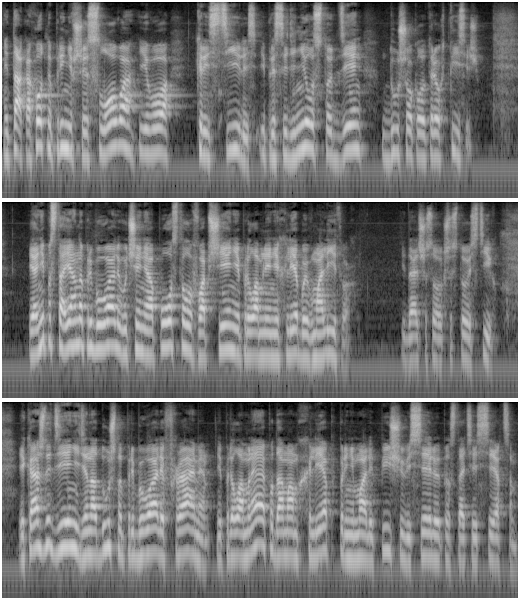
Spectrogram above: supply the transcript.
Итак, охотно принявшие слово его крестились, и присоединилось в тот день душ около трех тысяч. И они постоянно пребывали в учении апостолов, в общении, преломлении хлеба и в молитвах. И дальше 46 стих. И каждый день единодушно пребывали в храме, и, преломляя по домам хлеб, принимали пищу, веселью и простоте сердцем.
